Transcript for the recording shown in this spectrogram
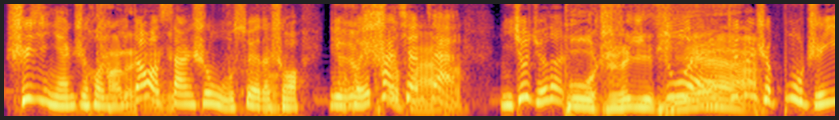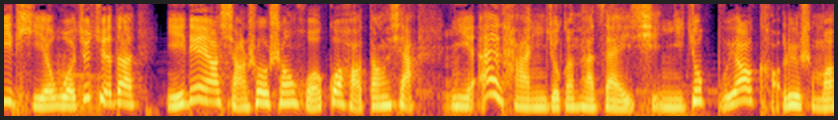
十几年之后，你到三十五岁的时候，你回看现在，你就觉得不值一提，对，真的是不值一提。我就觉得你一定要享受生活，过好当下。嗯。你爱他，你就跟他在一起，你就不要考虑什么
